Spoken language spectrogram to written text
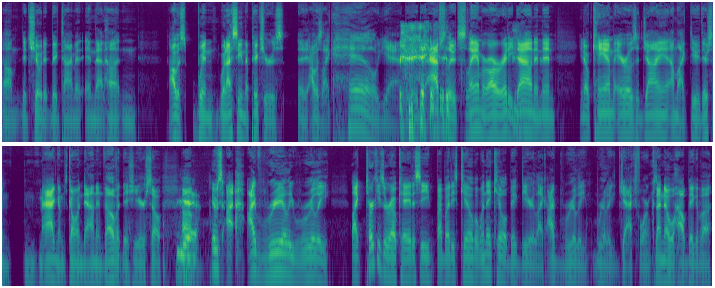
um, it showed it big time in, in that hunt, and I was when when I seen the pictures, eh, I was like, hell yeah, dude, absolute slammer already down, and then you know Cam arrows a giant. I'm like, dude, there's some magnums going down in velvet this year, so um, yeah, it was. I I really really like turkeys are okay to see my buddies kill, but when they kill a big deer, like I really really jacked for them because I know how big of a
